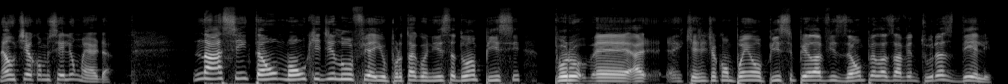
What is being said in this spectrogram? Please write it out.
Não tinha como ser ele um merda. Nasce então o Monk de Luffy aí, o protagonista do One Piece, por, é, a- é, que a gente acompanha o Piece pela visão, pelas aventuras dele.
